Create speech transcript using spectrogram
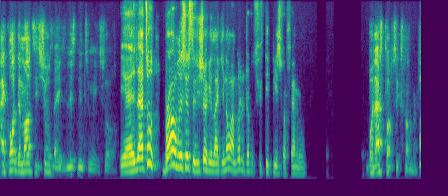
I called them out. It shows that he's listening to me. So, Yeah, I told Brown listens to the show. He like, you know, I'm gonna drop a 50 piece for Femi. but that's top six numbers. uh,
